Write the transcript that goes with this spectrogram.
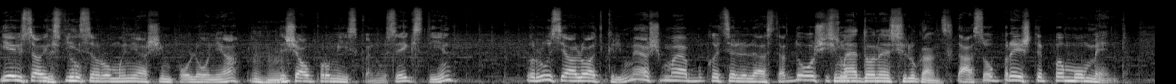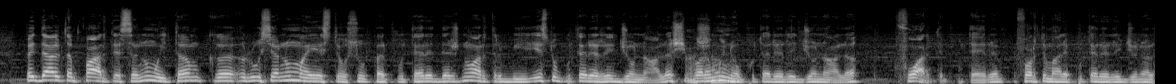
Ei s-au Deci extins tu- în România și în Polonia, deși au promis că nu se extind. Rusia a luat Crimea și mai a bucățelele astea două și, Și s-o- mai adone și Lugansk. da, se oprește pe moment. Pe de altă parte, să nu uităm că Rusia nu mai este o superputere, deci nu ar trebui, este o putere regională și va Așa. rămâne o putere regională, foarte putere, foarte mare putere regională.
